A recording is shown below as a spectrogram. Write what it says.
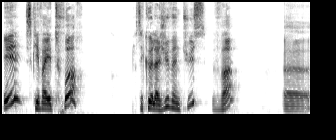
Et ce qui va être fort, c'est que la Juventus va euh,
